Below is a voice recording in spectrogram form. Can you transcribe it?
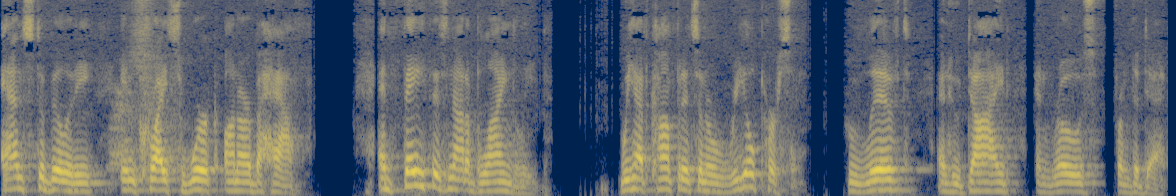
and stability in Christ's work on our behalf. And faith is not a blind leap. We have confidence in a real person who lived and who died and rose from the dead.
